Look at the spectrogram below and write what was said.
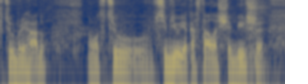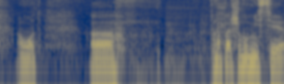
в цю бригаду, от, в цю в сім'ю, яка стала ще більше. От. Е, на першому місці е,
